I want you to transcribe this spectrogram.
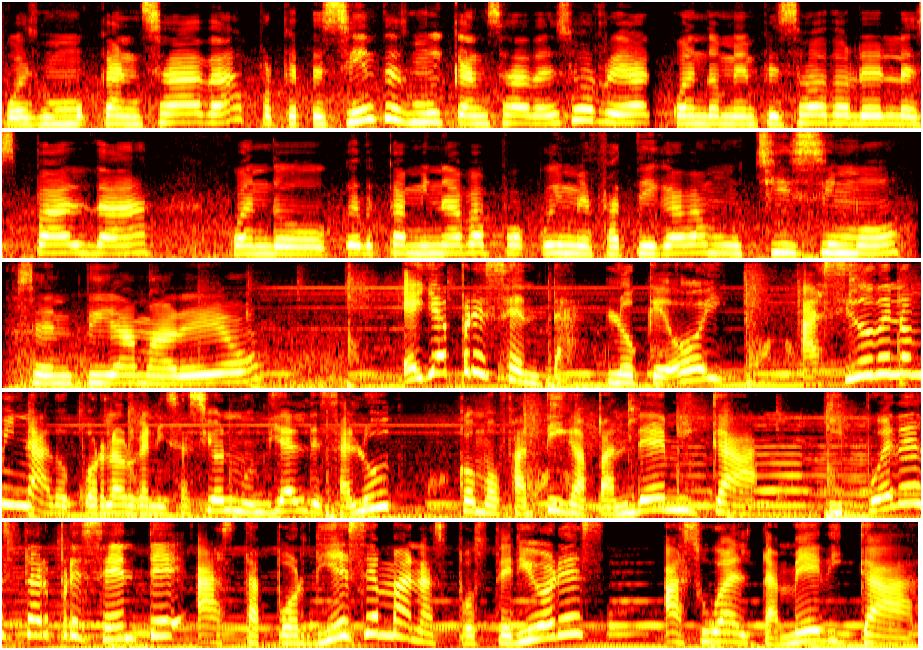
pues muy cansada, porque te sientes muy cansada, eso es real. Cuando me empezó a doler la espalda, cuando caminaba poco y me fatigaba muchísimo, sentía mareo. Ella presenta lo que hoy ha sido denominado por la Organización Mundial de Salud como fatiga pandémica y puede estar presente hasta por 10 semanas posteriores a su alta médica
